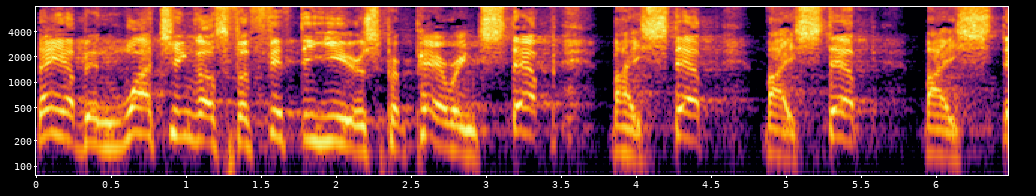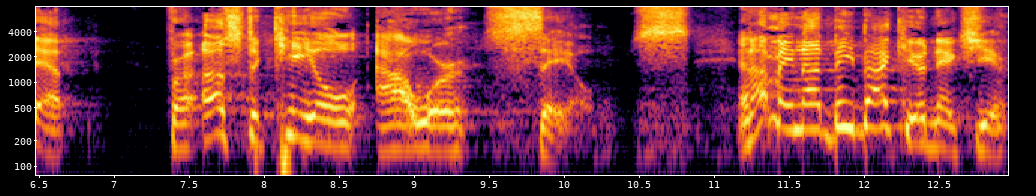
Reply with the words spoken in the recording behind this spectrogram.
They have been watching us for 50 years, preparing step by step by step by step for us to kill ourselves. And I may not be back here next year.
